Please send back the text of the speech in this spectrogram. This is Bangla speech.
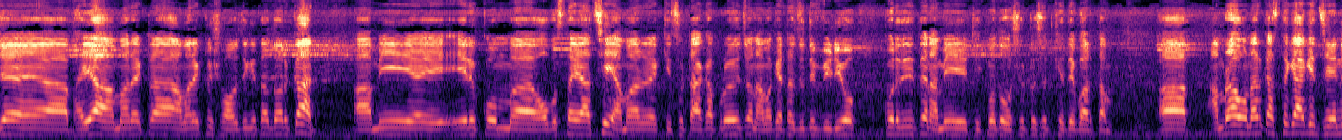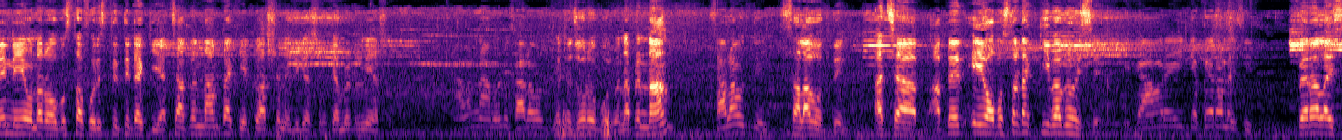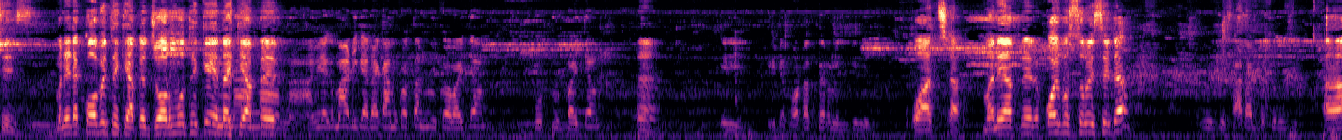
যে ভাইয়া আমার একটা আমার একটু সহযোগিতা দরকার। আমি এরকম অবস্থায় আছি আমার কিছু টাকা প্রয়োজন আমাকে একটা যদি ভিডিও করে দিতেন আমি ঠিকমতো ওষুধ টষুধ খেতে পারতাম। আমরা ওনার কাছ থেকে আগে জেনে নিই ওনার অবস্থা পরিস্থিতিটা কি? আচ্ছা আপনার নামটা কি? একটু আসেন এদিকে আসেন ক্যামেরাটা নিয়ে আসেন। আমার নাম হলো সালাউদ্দিন। একটু জোরে বলবেন আপনার নাম? সালাউদ্দিন। সালাউদ্দিন। আচ্ছা আপনার এই অবস্থাটা কীভাবে হয়েছে? এটা আমার প্যারালাইসিস প্যারালাইসিস? মানে এটা কবে থেকে? আপনার জন্ম থেকে নাকি আপনার আমি এক মাটি কাটা কাম করতাম নৌকা পাইতাম পোট্টুর পাইতাম হ্যাঁ। এই এটা হঠাৎ প্যারালাইসিস ও আচ্ছা। মানে আপনার কয় বছর হয়েছে এটা? সাত আট বছর হয়েছে।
